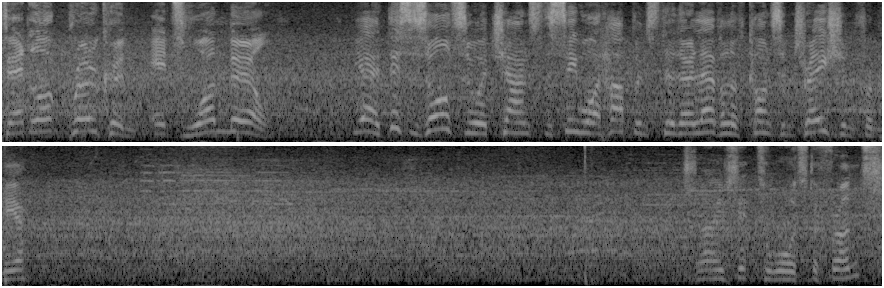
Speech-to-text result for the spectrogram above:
Deadlock broken, it's 1-0. Yeah, this is also a chance to see what happens to their level of concentration from here. Drives it towards the front.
